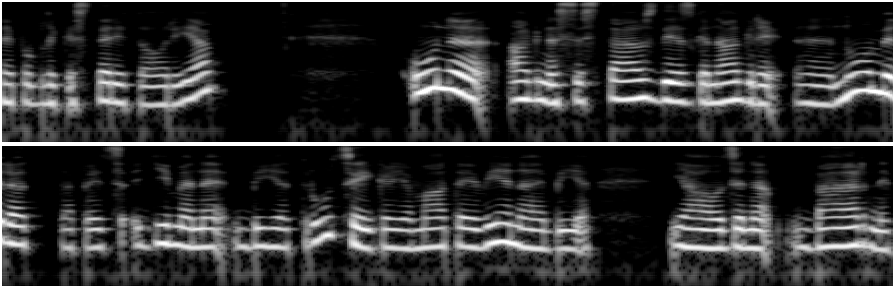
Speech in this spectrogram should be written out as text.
republikas teritorijā. Un eh, Agneses tēvs diezgan agri eh, nomira, tāpēc ģimene bija trūcīga, jo mātei vienai bija jāaudzina bērni.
